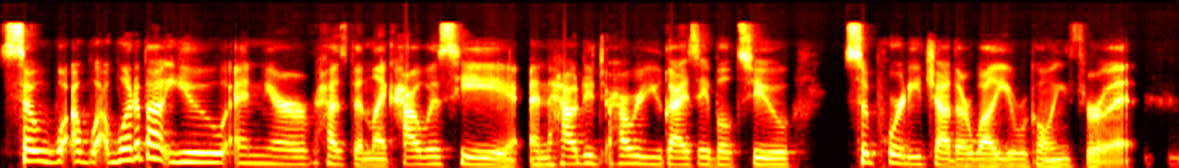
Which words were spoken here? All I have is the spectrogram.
So wh- wh- what about you and your husband? Like, how was he and how did, how were you guys able to support each other while you were going through it? Mm-hmm.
